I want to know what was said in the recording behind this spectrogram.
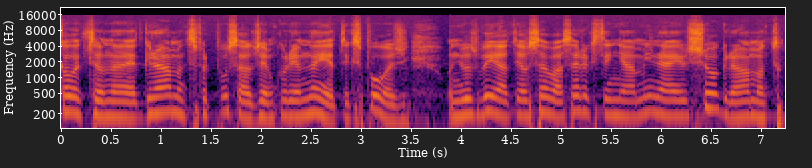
kolekcionējat grāmatas par pusauģiem, kuriem neiet tik spoži. Un jūs bijāt jau savā sarakstā minējuši šo grāmatu,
